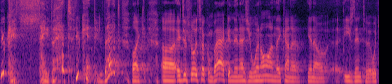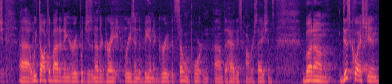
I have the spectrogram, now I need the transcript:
you can't say that. You can't do that. Like, uh, it just really took them back. And then as you went on, they kind of, you know, eased into it, which uh, we talked about it in group, which is another great reason to be in a group. It's so important um, to have these conversations. But um, this question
